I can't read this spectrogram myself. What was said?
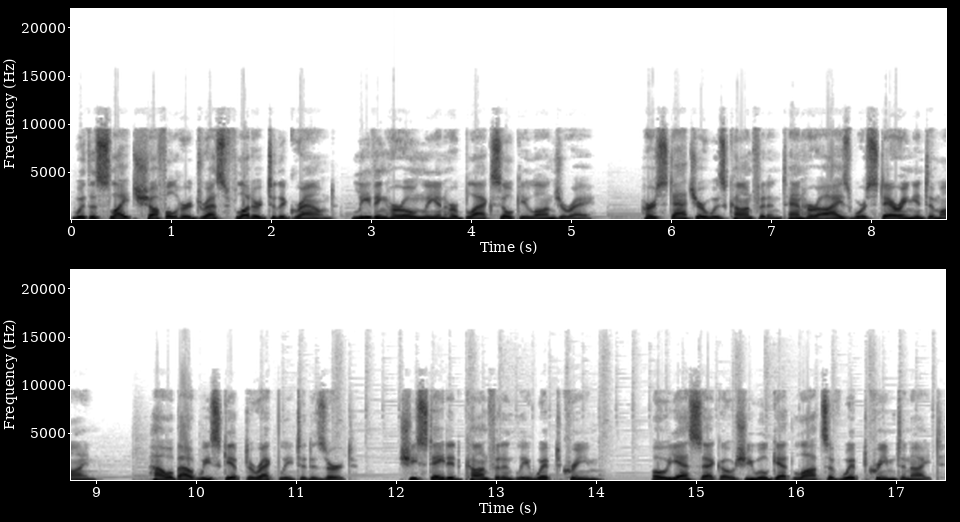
With a slight shuffle her dress fluttered to the ground, leaving her only in her black silky lingerie. Her stature was confident and her eyes were staring into mine. How about we skip directly to dessert? She stated confidently whipped cream. Oh yes Echo she will get lots of whipped cream tonight.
